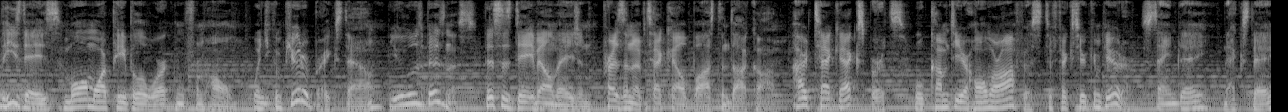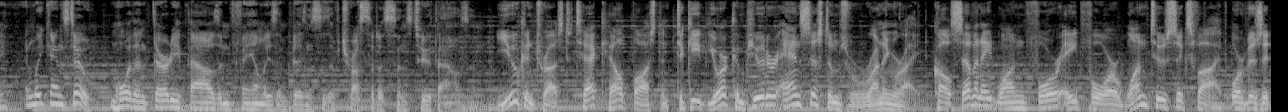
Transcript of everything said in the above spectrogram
These days, more and more people are working from home. When your computer breaks down, you lose business. This is Dave Elmasian, president of TechHelpBoston.com. Our tech experts will come to your home or office to fix your computer, same day, next day, and weekends too. More than 30,000 families and businesses have trusted us since 2000. You can trust Tech Help Boston to keep your computer and systems running right. Call 781 484 1265 or visit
